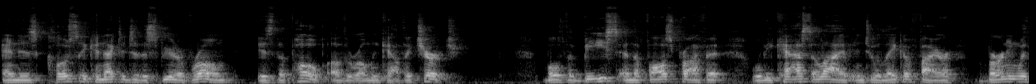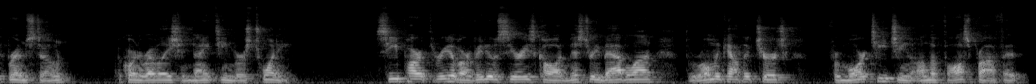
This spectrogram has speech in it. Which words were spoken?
and is closely connected to the spirit of Rome is the Pope of the Roman Catholic Church. Both the beast and the false prophet will be cast alive into a lake of fire burning with brimstone, according to Revelation 19, verse 20. See part 3 of our video series called Mystery Babylon, the Roman Catholic Church, for more teaching on the false prophet,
